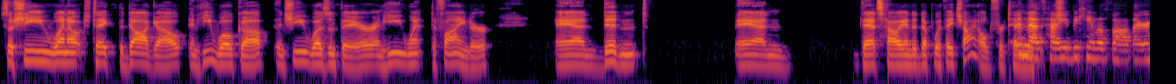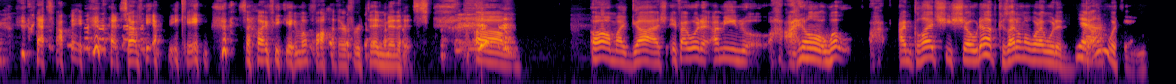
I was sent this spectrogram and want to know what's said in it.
so she went out to take the dog out, and he woke up and she wasn't there, and he went to find her and didn't. And that's how I ended up with a child for 10 and that's how you became a father. that's how I that's how I became that's how I became a father for 10 minutes. Um oh my gosh. If I would have I mean, I don't what I'm glad she showed up because I don't know what I would have yeah. done with him.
